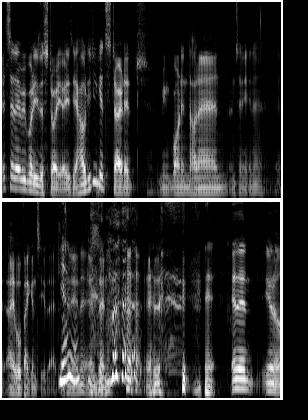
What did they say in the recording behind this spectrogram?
Let's tell everybody the story. Aisha. How did you get started being born in Dharan? हुन्छ नि होइन? I hope I can see that. हुन्छ Yeah. नि होइन? And then, and, and then you know,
